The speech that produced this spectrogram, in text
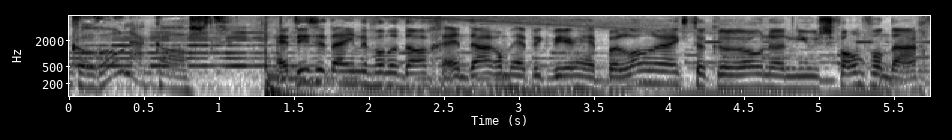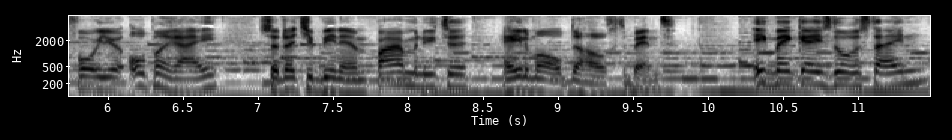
coronacast. Het is het einde van de dag en daarom heb ik weer het belangrijkste coronanieuws van vandaag voor je op een rij, zodat je binnen een paar minuten helemaal op de hoogte bent. Ik ben Kees Dorrestein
